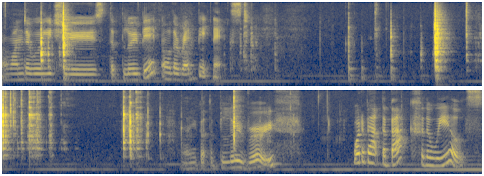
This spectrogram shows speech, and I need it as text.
I wonder, will you choose the blue bit or the red bit next? Oh, you've got the blue roof. What about the back for the wheels?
